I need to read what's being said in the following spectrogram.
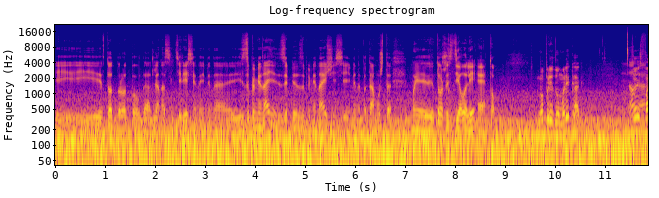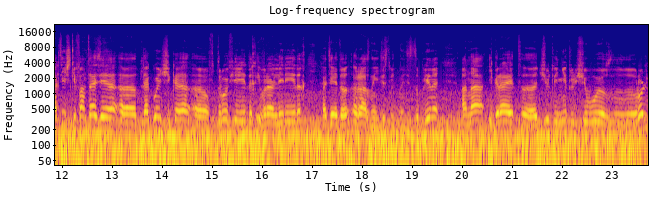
И, и тот брод был, да, для нас интересен именно и запоминающийся именно потому, что мы тоже сделали это. Ну, придумали как? Ну, То да. есть фактически фантазия э, для гонщика э, в трофи-рейдах и в ралли-рейдах, хотя это разные действительно дисциплины, она играет э, чуть ли не ключевую э, роль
